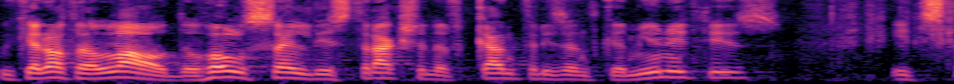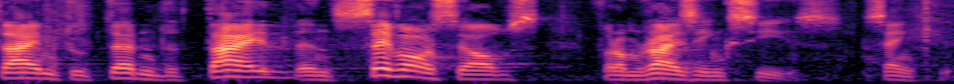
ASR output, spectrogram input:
We cannot allow the wholesale destruction of countries and communities. It's time to turn the tide and save ourselves from rising seas. Thank you.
